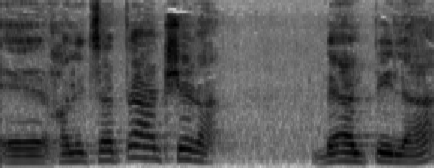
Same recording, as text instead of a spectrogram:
אה, חליצתה כשרה. באנפילה,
